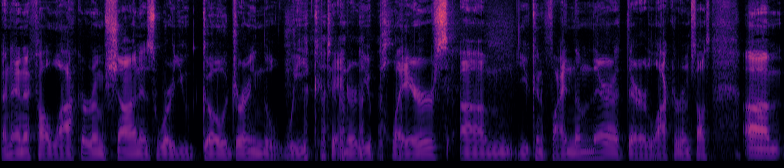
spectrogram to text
an NFL locker room, Shawn, is where you go during the week to interview players. Um, you can find them there at their locker room stalls. Um,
